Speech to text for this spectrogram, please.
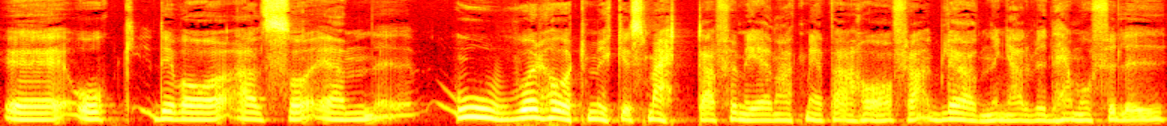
Eh, och det var alltså en oerhört mycket smärta förenat med att ha blödningar vid hemofili.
